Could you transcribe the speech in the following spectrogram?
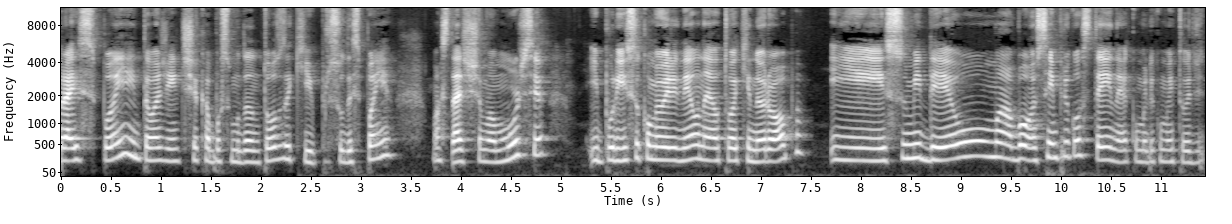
para a Espanha, então a gente acabou se mudando todos aqui para o sul da Espanha, uma cidade que chama Múrcia, e por isso, como eu Irineu, né, eu tô aqui na Europa, e isso me deu uma, bom, eu sempre gostei, né, como ele comentou de,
